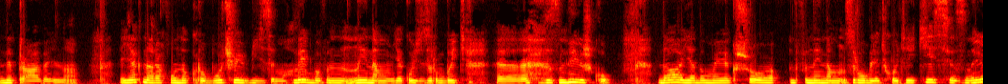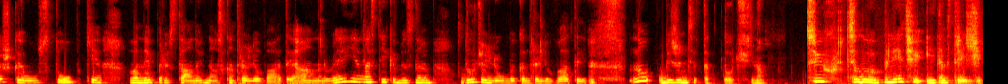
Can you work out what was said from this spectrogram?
неправильно? Як на рахунок робочої візи? Могли б вони нам якусь зробити е, знижку? Да, я думаю, якщо вони нам зроблять хоч якісь знижки, уступки, вони перестануть нас контролювати. А Норвегія, настільки ми знаємо, дуже любить контролювати. Ну, біженців так точно. Всіх цілую плечі і до встречі.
